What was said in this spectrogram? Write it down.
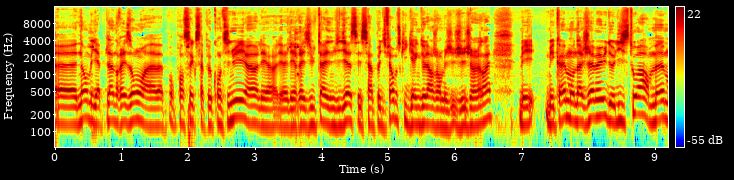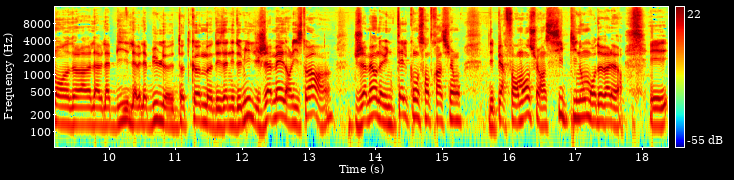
Euh, non, mais il y a plein de raisons euh, pour penser que ça peut continuer. Hein. Les, résultats Nvidia, c'est un peu différent parce qu'ils gagnent de l'argent, mais j'y reviendrai. Mais, mais quand même, on n'a jamais eu de l'histoire, même dans la, la, bulle dot-com des années 2000, jamais dans l'histoire, hein. jamais on a eu une telle concentration des performances sur un si petit nombre de valeurs. Et,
